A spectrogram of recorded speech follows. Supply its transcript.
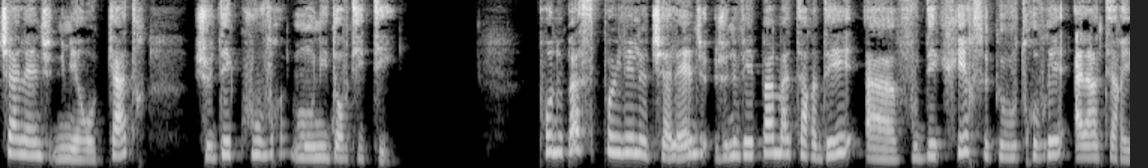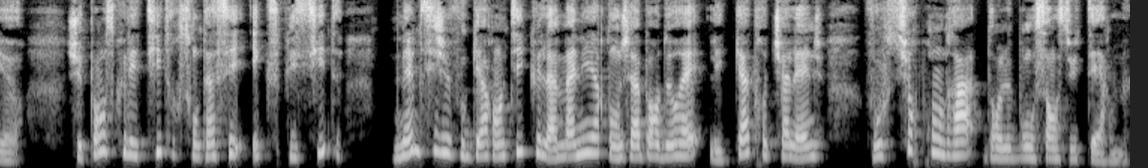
challenge numéro 4, je découvre mon identité. Pour ne pas spoiler le challenge, je ne vais pas m'attarder à vous décrire ce que vous trouverez à l'intérieur. Je pense que les titres sont assez explicites, même si je vous garantis que la manière dont j'aborderai les quatre challenges vous surprendra dans le bon sens du terme.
